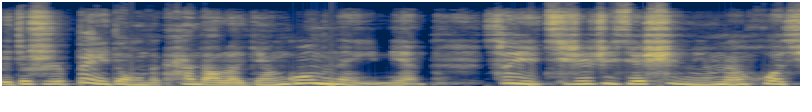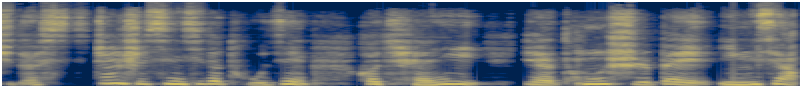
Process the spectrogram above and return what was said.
也就是被动的看到了阳光的那一面。所以，其实这些市民们获取的真实信息的途径和权益也同时被影响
